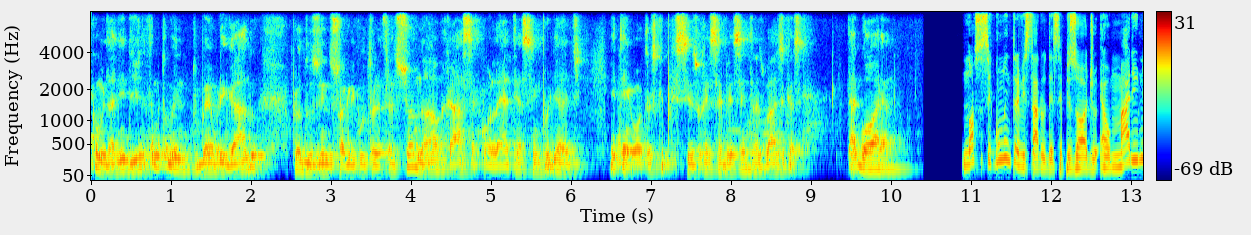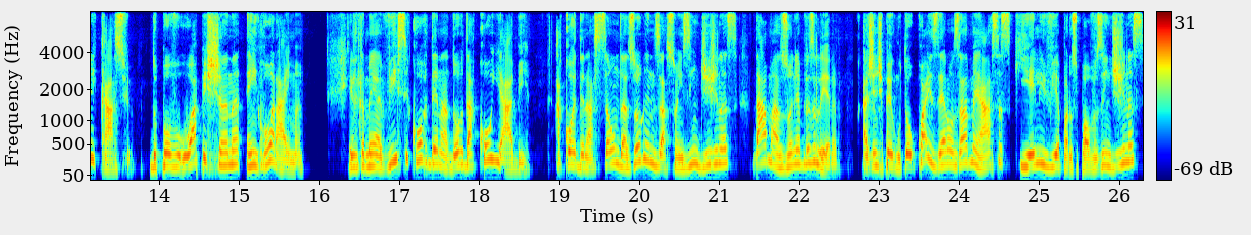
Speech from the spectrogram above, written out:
a comunidade indígena que está muito bem, muito bem obrigado, produzindo sua agricultura tradicional, caça, coleta e assim por diante. E tem outras que precisam receber centras básicas agora. Nosso segundo entrevistado desse episódio é o Mário Nicásio, do povo Wapixana, em Roraima. Ele também é vice-coordenador da COIAB, a coordenação das organizações indígenas da Amazônia Brasileira a gente perguntou quais eram as ameaças que ele via para os povos indígenas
